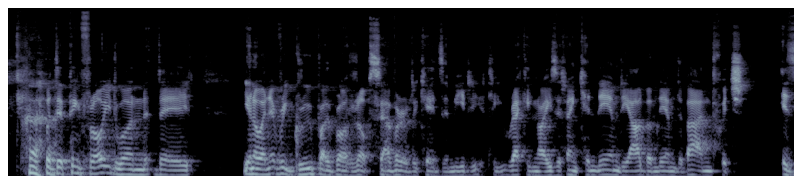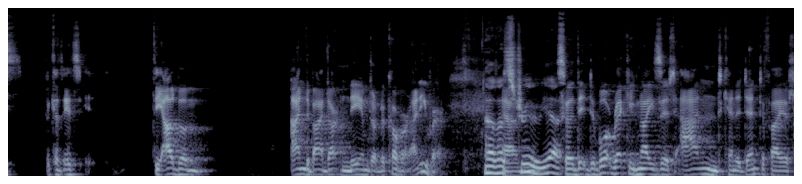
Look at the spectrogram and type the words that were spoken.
but the Pink Floyd one, they, you know, in every group I brought it up, several of the kids immediately recognize it and can name the album, name the band, which is because it's the album and the band aren't named on the cover anywhere. Oh, that's um, true. Yeah. So they, they both recognize it and can identify it.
